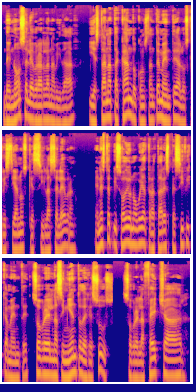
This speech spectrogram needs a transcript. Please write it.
de no celebrar la Navidad y están atacando constantemente a los cristianos que sí la celebran. En este episodio no voy a tratar específicamente sobre el nacimiento de Jesús, sobre la fecha,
